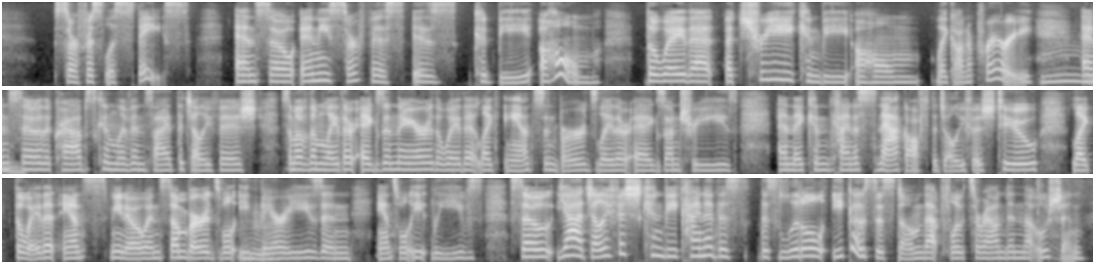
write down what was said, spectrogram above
surfaceless space. And so any surface is could be a home. The way that a tree can be a home, like on a prairie. Hmm. And so the crabs can live inside the jellyfish. Some of them lay their eggs in there, the way that like ants and birds lay their eggs on trees. And they can kind of snack off the jellyfish too, like the way that ants, you know, and some birds will eat mm-hmm. berries and ants will eat leaves. So yeah, jellyfish can be kind of this this little ecosystem that floats around in the ocean.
